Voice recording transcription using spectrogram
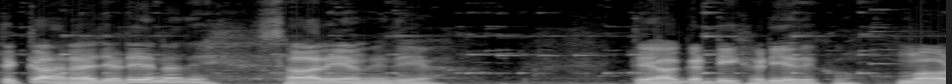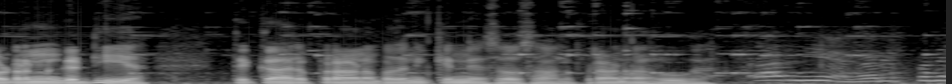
ਤੇ ਘਰ ਆ ਜਿਹੜੇ ਇਹਨਾਂ ਦੇ ਸਾਰੇ ਐਵੇਂ ਦੇ ਆ। ਤੇ ਆ ਗੱਡੀ ਖੜੀ ਆ ਦੇਖੋ ਮਾਡਰਨ ਗੱਡੀ ਆ। ਤੇ ਘਰ ਪੁਰਾਣਾ ਪਤਾ ਨਹੀਂ ਕਿੰਨੇ ਸੌ ਸਾਲ ਪੁਰਾਣਾ ਹੋਊਗਾ। ਘਰ ਨਹੀਂ ਹੈਗਾ ਰਿਪਨੇ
